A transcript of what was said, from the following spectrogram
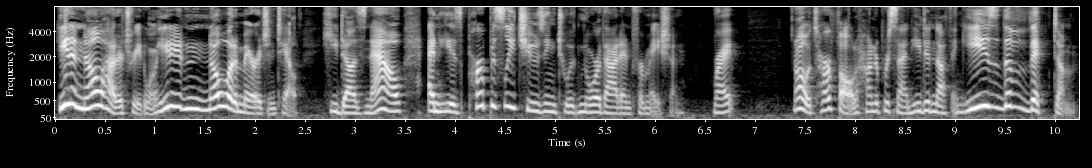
He didn't know how to treat a woman. He didn't know what a marriage entailed. He does now, and he is purposely choosing to ignore that information, right? Oh, it's her fault, 100%. He did nothing. He's the victim.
